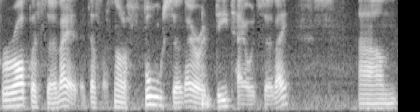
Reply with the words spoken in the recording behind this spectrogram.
proper survey. It does, it's not a full survey or a detailed survey. Um,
